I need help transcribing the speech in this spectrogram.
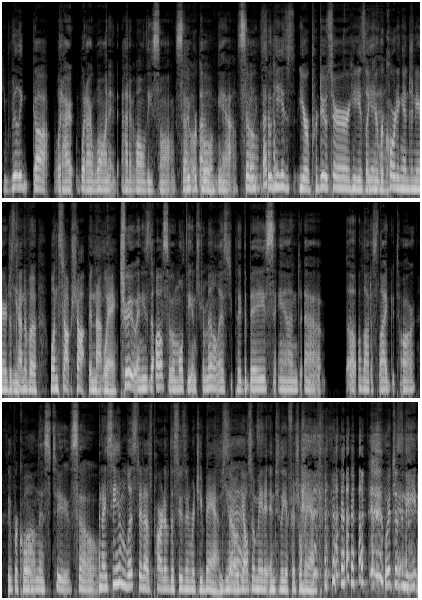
he really got what I, what I wanted out of all these songs. So, Super cool. um, yeah. So, So, so he's your producer. He's like your recording engineer, just kind of a one stop shop in that way. True, and he's also a multi instrumentalist. He played the bass and uh, a, a lot of slide guitar Super cool. on this too. So and I see him listed as part of the Susan Ritchie band. So he also made it into the official band, which is neat.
